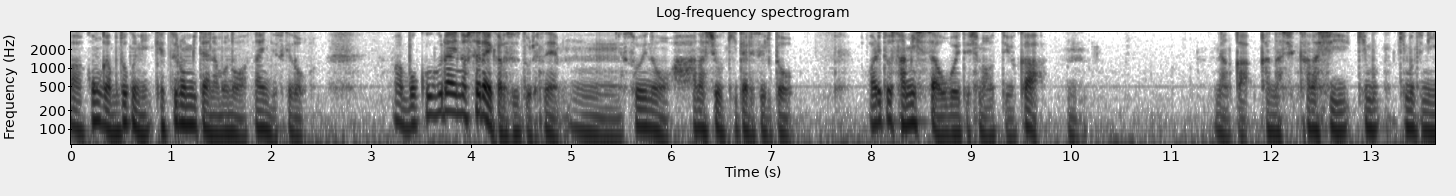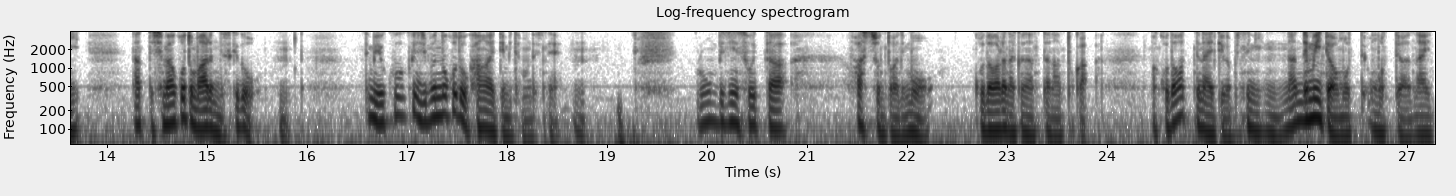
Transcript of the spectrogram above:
まあ、今回も特に結論みたいなものはないんですけど、まあ、僕ぐらいの世代からするとですねうんそういうのを話を聞いたりすると割と寂しさを覚えてしまうというか、うん、なんか悲し悲しい気持ちになってしまうこともあるんですけど、うん、でもよくよく自分のことを考えてみてもですね、うん、俺も別にそういったファッションとかにもこだわらなくなったなとか、まあ、こだわってないというか別に、何でもいいとは思って思ってはない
